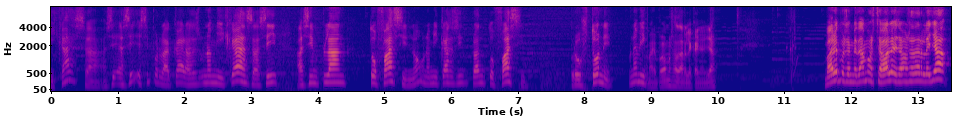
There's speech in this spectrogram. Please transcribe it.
Una mi casa, así, así, así por la cara, es una mi casa, así, así en plan, to fácil, ¿no? Una mi casa así en plan, to fácil. Proustone, una mi... Vale, pues vamos a darle caña ya. Vale, pues empezamos, chavales, vamos a darle ya.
